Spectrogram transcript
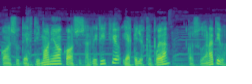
con su testimonio, con su sacrificio y aquellos que puedan con su donativo.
